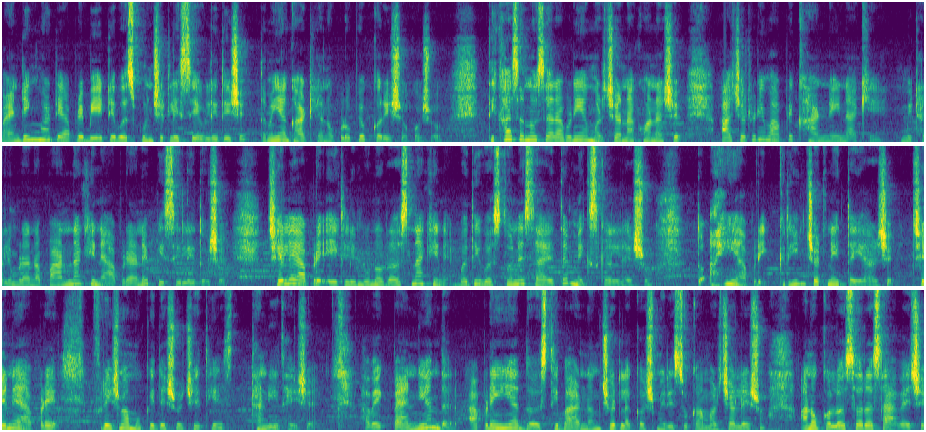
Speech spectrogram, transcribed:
બાઇન્ડિંગ માટે આપણે બે ટેબલ સ્પૂન જેટલી સેવ લીધી છે. તમે અહીંયા ગાંઠિયાનો પણ ઉપયોગ કરી શકો છો. તીખાસ અનુસાર આપણે અહીંયા મરચાં નાખવાના છે. આ ચટણીમાં આપણે ખાંડ નહીં નાખીએ. મીઠા લીમડાના પાન નાખીને આપણે આને પીસી લીધું છે. છેલ્લે આપણે એક લીંબુનો રસ નાખીને બધી વસ્તુને સારી રીતે મિક્સ કરી લેશું. તો અહીં આપણી ગ્રીન ચટણી તૈયાર છે. જેને આપણે ફ્રીજમાં મૂકી દઈશું, જેથી ઠંડી થઈ જાય. હવે એક પેનની અંદર આપણે અહીંયા દસથી બાર નંગ જેટલા કશ્મીરી સૂકા મરચાં લઈશું. આનો કલર સરસ આવે છે,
